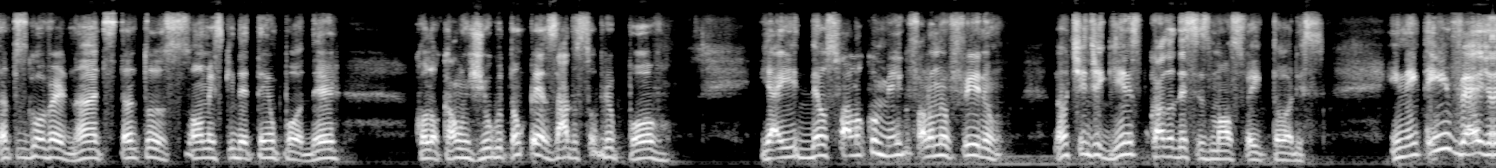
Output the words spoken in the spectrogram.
tantos governantes, tantos homens que detêm o poder, colocar um jugo tão pesado sobre o povo. E aí Deus falou comigo, falou: meu filho, não te indignes por causa desses maus feitores. E nem tenha inveja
